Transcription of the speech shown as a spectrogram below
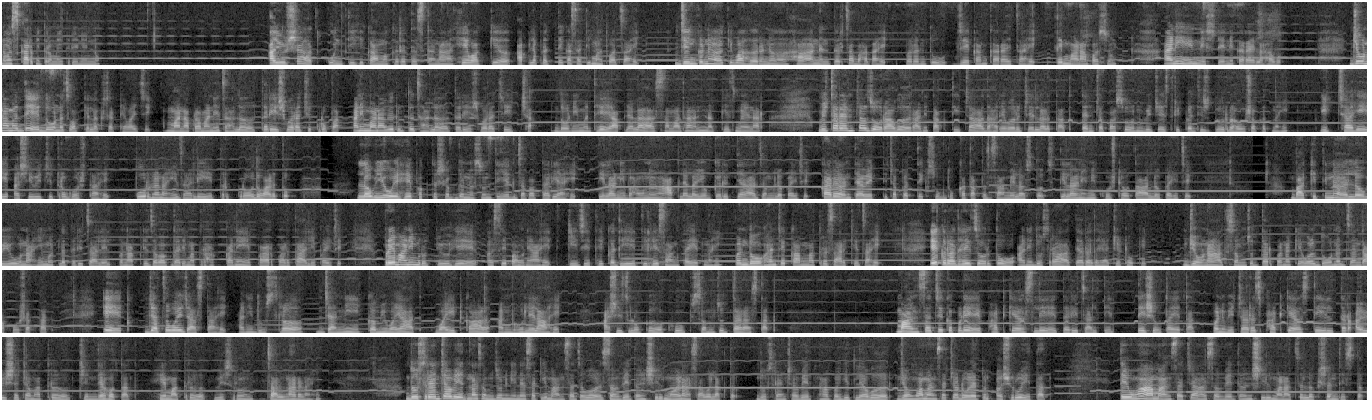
नमस्कार मित्रमैत्रिणींनो. आयुष्यात कोणतीही कामं करत असताना हे वाक्य आपल्या प्रत्येकासाठी महत्त्वाचं आहे. जिंकणं किंवा हरणं हा नंतरचा भाग आहे परंतु जे काम करायचं आहे ते मनापासून आणि निष्ठेने करायला हवं. जीवनामध्ये दोनच वाक्य लक्षात ठेवायची. मनाप्रमाणे झालं तर ईश्वराची कृपा आणि मनाविरुद्ध झालं तर ईश्वराची इच्छा. दोन्हीमध्ये आपल्याला समाधान नक्कीच मिळणार. विचारांच्या जोरावर आणि ताकदीच्या धारेवर जे लढतात त्यांच्यापासून विजयश्री कधीच दूर राहू शकत नाही. इच्छा ही अशी विचित्र गोष्ट आहे पूर्ण नाही झाली तर क्रोध वाढतो. लव यू हे फक्त शब्द नसून ती एक जबाबदारी आहे. तिला निभावणं आपल्याला योग्यरित्या जमलं पाहिजे. कारण त्या व्यक्तीच्या प्रत्येक सुखदुःखात आपण सामील असतोच. तिला नेहमी खुश ठेवता आलं पाहिजे. बाकी तिनं लव यू नाही म्हटलं तरी चालेल पण आपली जबाबदारी मात्र हक्काने पार पाडता आली पाहिजे. प्रेम आणि मृत्यू हे असे पाहुणे आहेत की जिथे कधी येतील हे सांगता येत नाही पण दोघांचे काम मात्र सारखेच आहे. एक हृदय चोरतो आणि दुसरा त्या हृदयाचे ठोके. जीवनात समजूतदारपणा केवळ दोनच जण दाखवू शकतात. एक ज्याचं वय जास्त आहे आणि दुसरं ज्यांनी कमी वयात वाईट काळ अनुभवलेला आहे. अशीच लोक खूप समजूतदार असतात. माणसाचे कपडे फाटके असले तरी चालतील ते शिवता येतात. पण विचारच फाटके असतील तर आयुष्याच्या मात्र चिंध्या होतात हे मात्र विसरून चालणार नाही. दुसऱ्यांच्या वेदना समजून घेण्यासाठी माणसाजवळ संवेदनशील मन असावं लागतं. दुसऱ्यांच्या वेदना बघितल्यावर जेव्हा माणसाच्या डोळ्यातून अश्रू येतात तेव्हा माणसाच्या संवेदनशील मनाचं लक्षण दिसतं.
